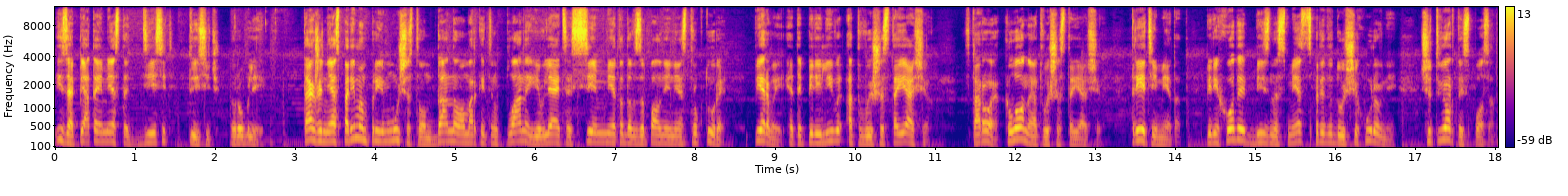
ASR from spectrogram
и за пятое место 10 тысяч рублей. Также неоспоримым преимуществом данного маркетинг-плана является 7 методов заполнения структуры. Первый – это переливы от вышестоящих. Второе – клоны от вышестоящих. Третий метод – переходы бизнес-мест с предыдущих уровней. Четвертый способ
